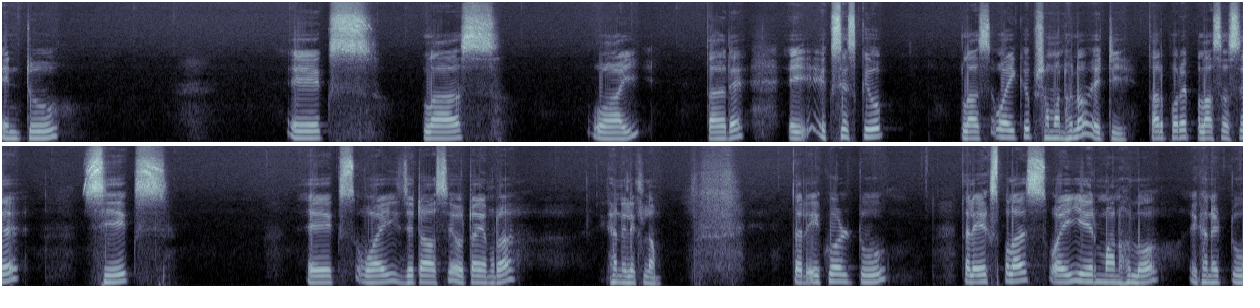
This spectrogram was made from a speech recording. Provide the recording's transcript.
into X plus Y, তাহলে এই X S cube plus Y cube সমান হলো এটি। তারপরে প্লাস আছে সিক্স, এক্স, ওয়াই যেটা আছে ওটাই আমরা এখানে লিখলাম। তাহলে ইকুয়াল টু তাহলে এক্স প্লাস ওয়াই এর মান হলো এখানে টু।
